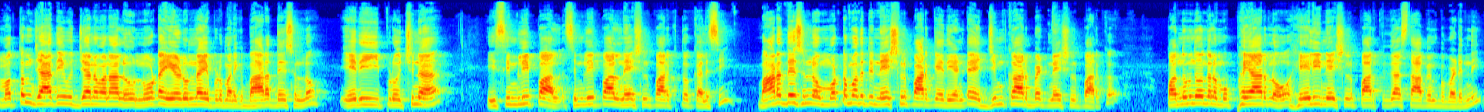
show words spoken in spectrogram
మొత్తం జాతీయ ఉద్యానవనాలు నూట ఏడు ఉన్నాయి ఇప్పుడు మనకి భారతదేశంలో. ఏది ఇప్పుడు వచ్చిన ఈ సిమ్లీపాల్ సిమ్లీపాల్ నేషనల్ పార్క్తో కలిసి భారతదేశంలో మొట్టమొదటి నేషనల్ పార్క్ ఏది అంటే జిమ్ కార్బెట్ నేషనల్ పార్క్. పంతొమ్మిది వందల ముప్పై ఆరులో హేలీ నేషనల్ పార్క్గా స్థాపింపబడింది.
